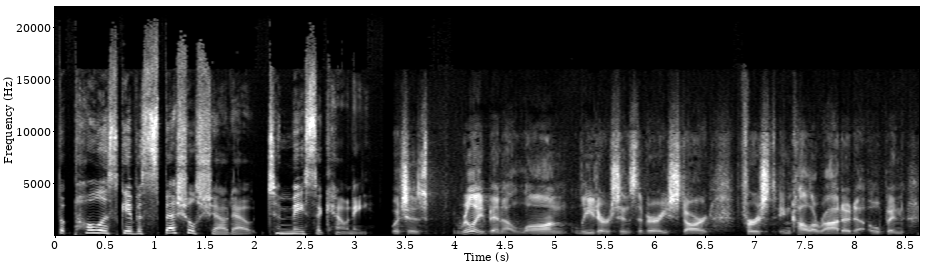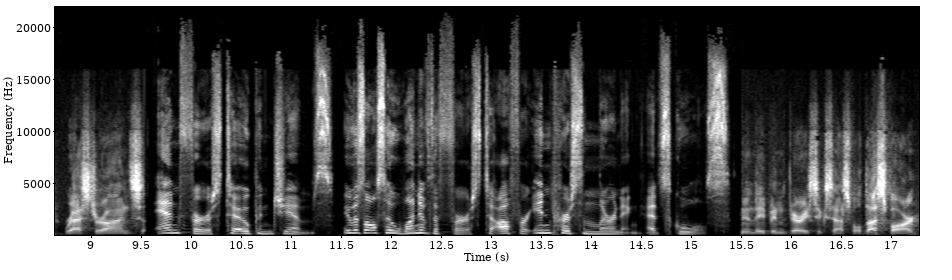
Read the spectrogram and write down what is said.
but Polis gave a special shout out to Mesa County which has really been a long leader since the very start. First in Colorado to open restaurants, and first to open gyms. It was also one of the first to offer in person learning at schools. And they've been very successful thus far,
